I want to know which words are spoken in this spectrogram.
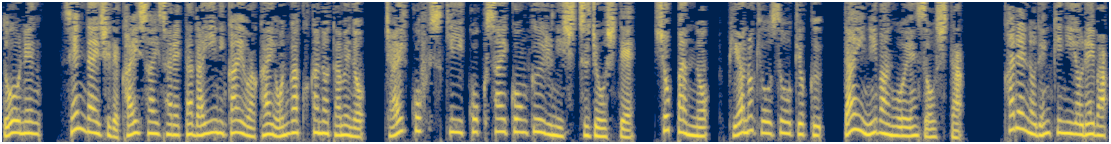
同年、仙台市で開催された第2回若い音楽家のためのチャイコフスキー国際コンクールに出場して、ショパンのピアノ競争曲第2番を演奏した。彼の伝記によれば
